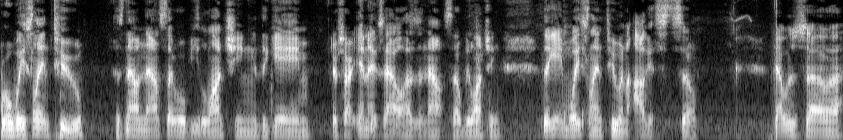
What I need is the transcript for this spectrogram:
Well, Wasteland 2 has now announced that we'll be launching the game. Or sorry, inXile has announced they'll be launching the game Wasteland 2 in August. So that was uh,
